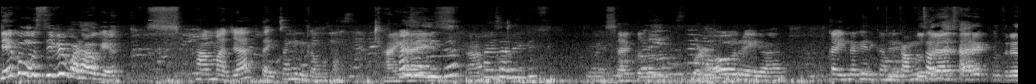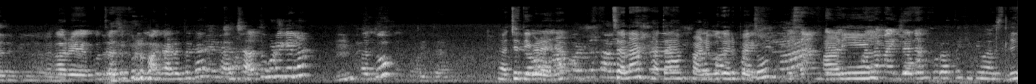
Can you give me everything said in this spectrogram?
देखो मुझसे भी बड़ा हो गया। हा माझ्या ताईचा मुलगा काय झालं? अरे यार काही ना काही रिकामी कामं चालू असतात. अरे कुत्र्याचं अरे कुत्र्याचं फुलं मागायला होतं का? अच्छा तू कुठे गेला? तू अच्छा तिकडे आहे ना. चला आता पाणी वगैरे पितो. आणि जेवण करू आता किती वाजले.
